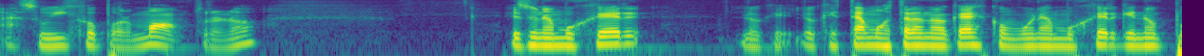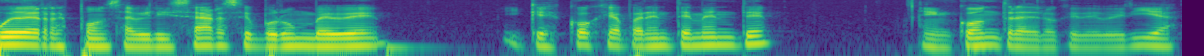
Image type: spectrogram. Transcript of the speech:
a su hijo por monstruo, ¿no? Es una mujer, lo que, lo que está mostrando acá es como una mujer que no puede responsabilizarse por un bebé y que escoge aparentemente, en contra de lo que debería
